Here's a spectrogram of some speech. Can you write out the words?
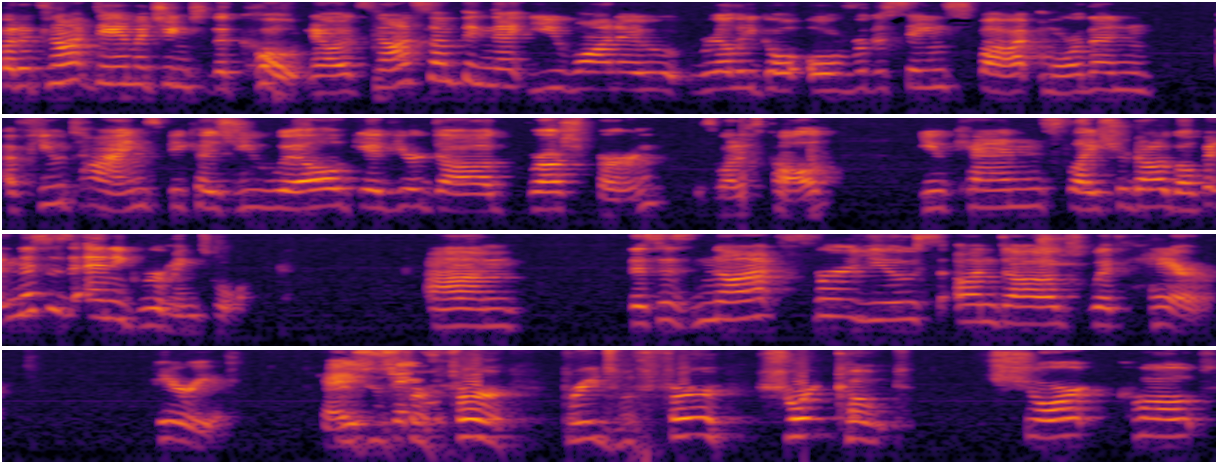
But it's not damaging to the coat. Now, it's not something that you want to really go over the same spot more than a few times because you will give your dog brush burn, is what it's called you can slice your dog open. And this is any grooming tool. Um, this is not for use on dogs with hair, period. Okay. This is for fur, breeds with fur, short coat. Short coat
